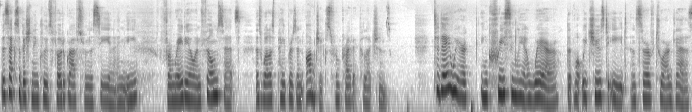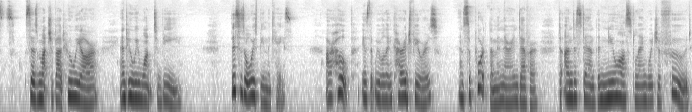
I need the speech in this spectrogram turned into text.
this exhibition includes photographs from the CNE, from radio and film sets, as well as papers and objects from private collections. Today, we are increasingly aware that what we choose to eat and serve to our guests says much about who we are and who we want to be. This has always been the case. Our hope is that we will encourage viewers and support them in their endeavor to understand the nuanced language of food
